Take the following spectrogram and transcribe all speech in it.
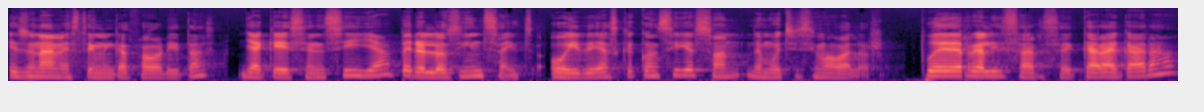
es una de mis técnicas favoritas, ya que es sencilla, pero los insights o ideas que consigue son de muchísimo valor. Puede realizarse cara a cara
